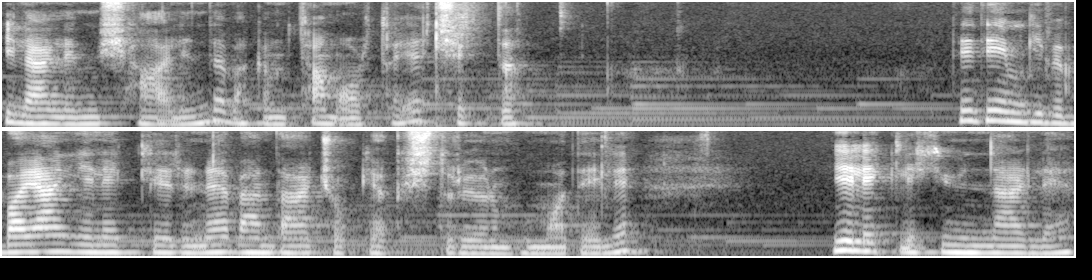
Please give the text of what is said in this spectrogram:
İlerlemiş halinde bakın tam ortaya çıktı. Dediğim gibi bayan yeleklerine ben daha çok yakıştırıyorum bu modeli. Yeleklik yünlerle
